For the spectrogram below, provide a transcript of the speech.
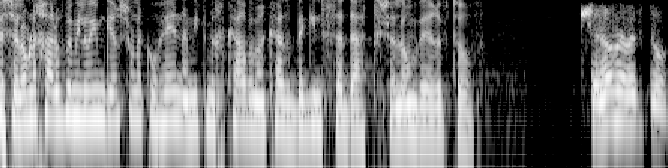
ושלום לך, אלוף במילואים גרשון הכהן, עמית מחקר במרכז בגין סאדאת, שלום וערב טוב. שלום, ערב טוב.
